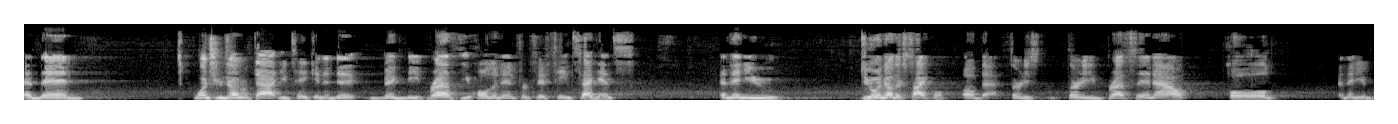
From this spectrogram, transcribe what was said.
And then once you're done with that, you take in a di- big deep breath, you hold it in for 15 seconds, and then you do another cycle of that 30, 30 breaths in, out, hold, and then you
